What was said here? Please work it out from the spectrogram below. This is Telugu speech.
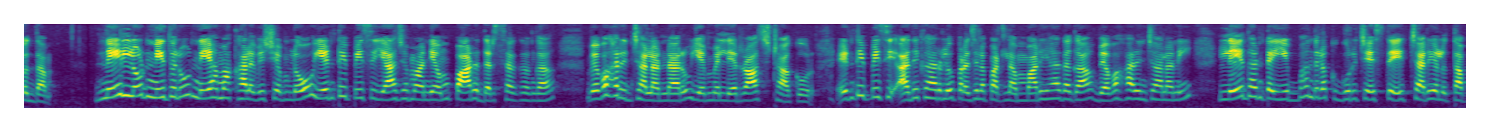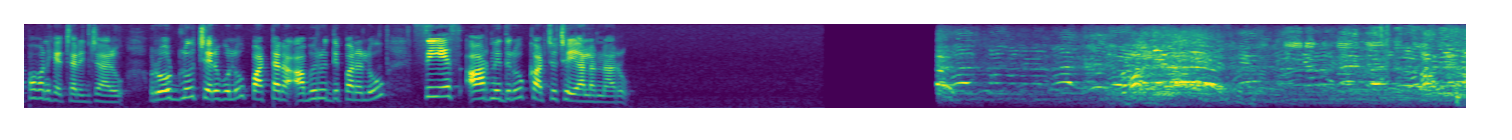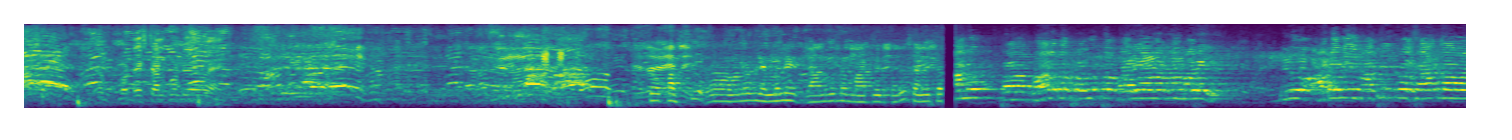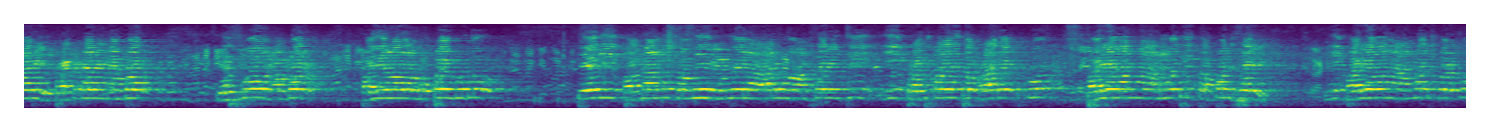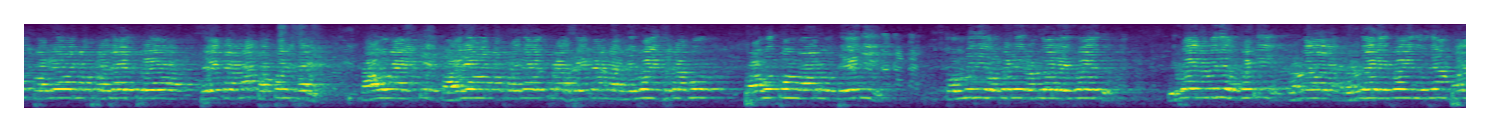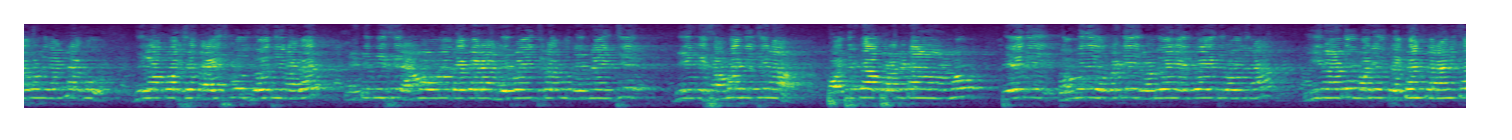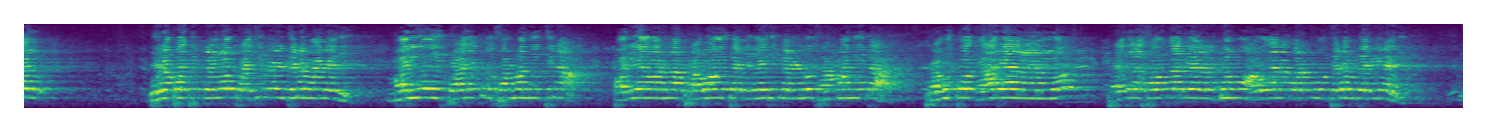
చూద్దాం. నీళ్ళు నిధులు నియామకాల విషయంలో ఎన్టీపీసీ యాజమాన్యం పారదర్శకంగా వ్యవహరించాలన్నారు ఎమ్మెల్యే రాజ్ ఠాకూర్. ఎన్టీపీసీ అధికారులు ప్రజల పట్ల మర్యాదగా వ్యవహరించాలని లేదంటే ఇబ్బందులకు గురి చేస్తే చర్యలు తప్పవని హెచ్చరించారు. రోడ్లు చెరువులు పట్టణ అభివృద్ధి పనులు సిఎస్ఆర్ నిధులు ఖర్చు చేయాలన్నారు. ప్రొటెస్ట్ అనుకుంటున్నామే ఎమ్మెల్యే రామగుండ మాట్లాడతారు. భారత ప్రభుత్వ పర్యావరణ మరి ఇరు అటవీ మంత్రిత్వ శాఖ వారి ప్రకటన నెంబర్ ఎస్ఓ నంబర్ పదిహేను వందల ముప్పై మూడు తేదీ పద్నాలుగు తొమ్మిది రెండు వేల ఆరును అనుసరించి ఈ ప్రతిపాదిత ప్రాజెక్టుకు పర్యావరణ అనుమతి తప్పనిసరి. ఈ పర్యావరణ అనుమతి కొరకు పర్యావరణ ప్రజాభిప్రాయ సేకరణ తప్పనిసరి. కావున ఇట్టి పర్యావరణ ప్రజాభిప్రాయ సేకరణ నిర్వహించుటకు ప్రభుత్వం వారు తేదీ తొమ్మిది ఒకటి రెండు వేల ఇరవై ఐదు ఇరవై ఎనిమిది ఒకటి రెండు వేల రెండు వేల ఇరవై ఐదు ఉదయం పదకొండు గంటలకు Zilla Parishad high school Jyothi Nagar NTPC Ramavaram దగ్గర నిర్వహించడానికి నిర్ణయించి దీనికి సంబంధించిన పత్రికా ప్రకటనలను తేదీ తొమ్మిది ఒకటి రెండు వేల ఇరవై ఐదు రోజున ఈనాడు మరియు డెక్కన్ క్రానికల్ దినపత్రికల్లో ప్రచురించడం అనేది మరియు ఈ ప్రాజెక్టుకు సంబంధించిన పర్యావరణ ప్రభావిత నివేదికలను సంబంధిత ప్రభుత్వ కార్యాలయాల్లో ప్రజల సౌకర్యార్థం అవగాహన కొరకు ఉంచడం జరిగినది.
